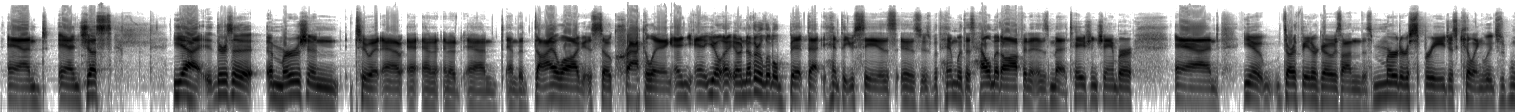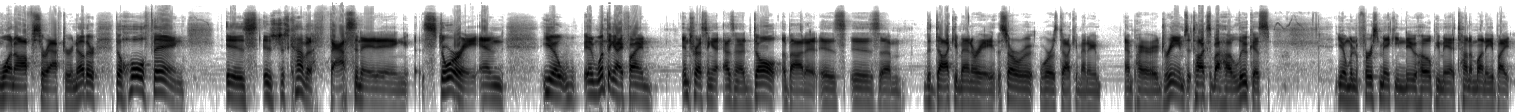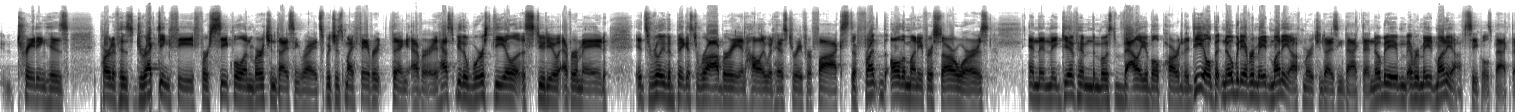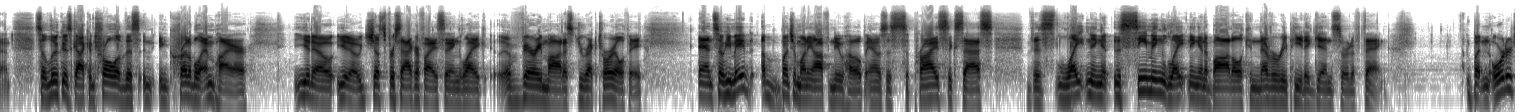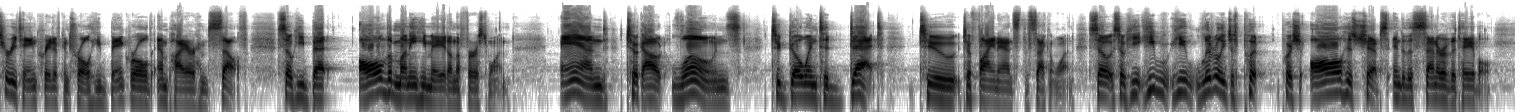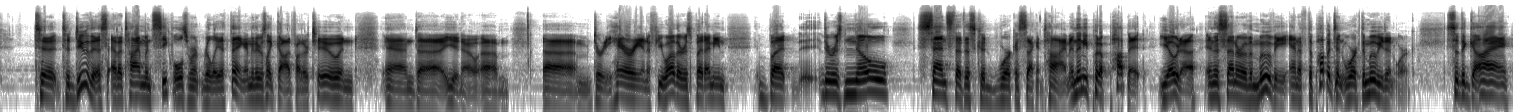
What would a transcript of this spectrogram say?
and and just yeah, there's a immersion to it, and and and and, and the dialogue is so crackling. And, and you know another little bit that hint that you see is is is with him with his helmet off in his meditation chamber, and you know Darth Vader goes on this murder spree, just killing just one officer after another. The whole thing is is just kind of a fascinating story, and you know, and one thing I find interesting as an adult about it is is um, the documentary, the Star Wars documentary Empire of Dreams, it talks about how Lucas, you know, when first making New Hope, he made a ton of money by trading his part of his directing fee for sequel and merchandising rights, which is my favorite thing ever. It has to be the worst deal a studio ever made. It's really the biggest robbery in Hollywood history for Fox. To front all the money for Star Wars and then they give him the most valuable part of the deal. But nobody ever made money off merchandising back then. Nobody ever made money off sequels back then. So Lucas got control of this incredible empire you know, you know, just for sacrificing like a very modest directorial fee. And so he made a bunch of money off New Hope, and it was a surprise success. This lightning, this seeming lightning in a bottle can never repeat again, sort of thing. But in order to retain creative control, he bankrolled Empire himself. So he bet all the money he made on the first one and took out loans to go into debt to to finance the second one. So so he he he literally just put push all his chips into the center of the table to to do this at a time when sequels weren't really a thing. I mean, there's like Godfather 2 and and uh, you know um, um, Dirty Harry and a few others, but I mean, but there was no sense that this could work a second time. And then he put a puppet Yoda in the center of the movie, and if the puppet didn't work, the movie didn't work. So the guy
